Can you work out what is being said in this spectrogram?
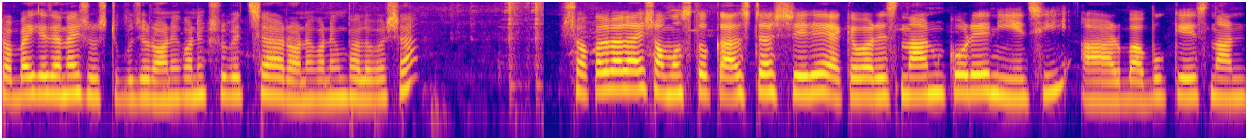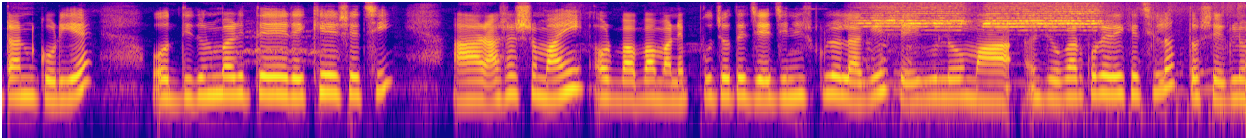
সবাইকে জানাই ষষ্ঠী পুজোর অনেক অনেক শুভেচ্ছা আর অনেক অনেক ভালোবাসা। সকালবেলায় সমস্ত কাজটা সেরে একেবারে স্নান করে নিয়েছি। আর বাবুকে স্নান টান করিয়ে ওর দিদুন বাড়িতে রেখে এসেছি। আর আসার সময় ওর বাবা মানে পুজোতে যে জিনিসগুলো লাগে সেইগুলো মা জোগাড় করে রেখেছিল, তো সেগুলো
